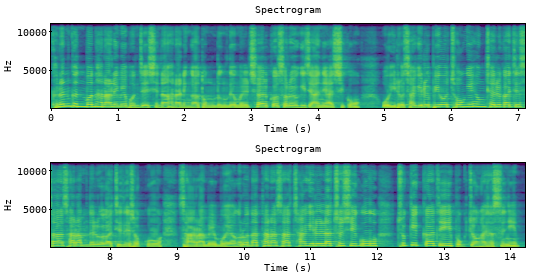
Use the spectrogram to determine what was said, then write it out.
그는 근본 하나님의 본제시나 하나님과 동등됨을 취할 것으로 여기지 아니하시고 오히려 자기를 비워 종의 형체를 가지사 사람들과 같이 되셨고 사람의 모양으로 나타나사 자기를 낮추시고 죽기까지 복종하셨으니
